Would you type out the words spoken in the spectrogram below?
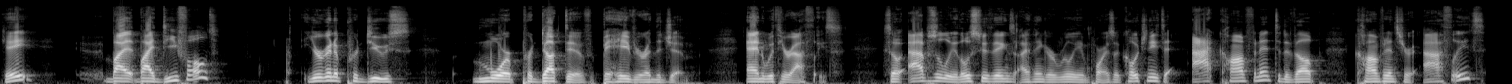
okay, by by default, you're going to produce more productive behavior in the gym and with your athletes. So absolutely, those two things I think are really important. So coach needs to act confident to develop confidence in your athletes,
